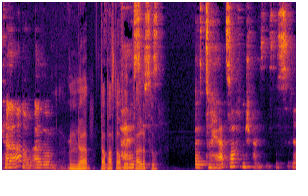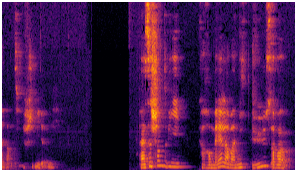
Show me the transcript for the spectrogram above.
keine Ahnung, also. Ja, da passt er auf jeden Fall dazu. Also, zu herzhaften Speisen ist das relativ schwierig. Ist es schon wie Karamell, aber nicht süß, aber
